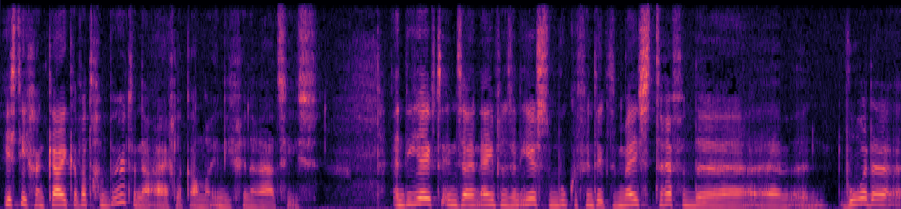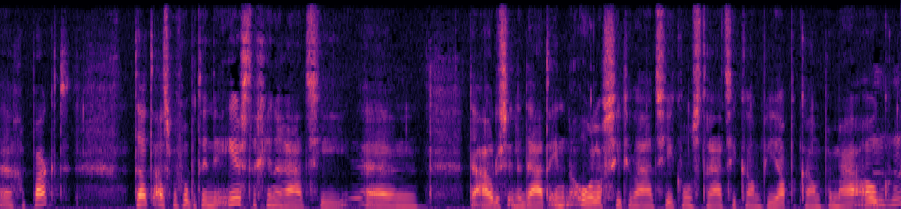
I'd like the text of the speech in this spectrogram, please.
is die gaan kijken wat gebeurt er nou eigenlijk allemaal in die generaties. En die heeft in zijn, een van zijn eerste boeken, vind ik, de meest treffende uh, woorden gepakt dat als bijvoorbeeld in de eerste generatie ehm, de ouders inderdaad in oorlogssituatie, concentratiekampen, jappenkampen, maar ook mhm.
